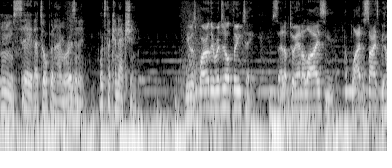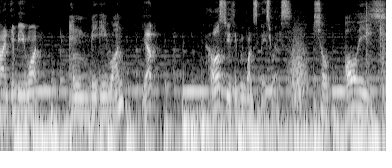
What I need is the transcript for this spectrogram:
Hmm, say, that's Oppenheimer, isn't it? What's the connection? He was part of the original think tank, set up to analyze and apply the science behind NBE 1. NBE 1? Yep. How else do you think we won Space Race? So, all these.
